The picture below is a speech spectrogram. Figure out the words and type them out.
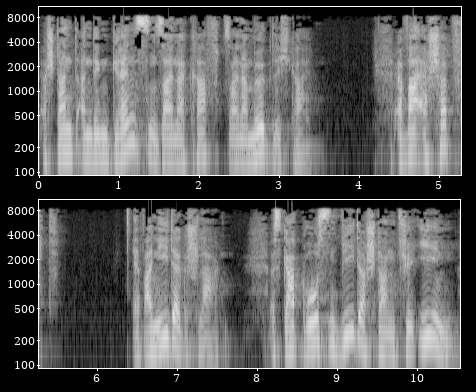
Er stand an den Grenzen seiner Kraft, seiner Möglichkeiten. Er war erschöpft. Er war niedergeschlagen. Es gab großen Widerstand für ihn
